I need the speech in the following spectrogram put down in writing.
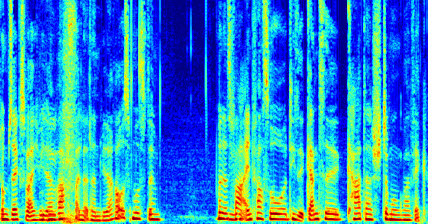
Um sechs war ich wieder Mhm. wach, weil er dann wieder raus musste. Und es war einfach so, diese ganze Katerstimmung war weg.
